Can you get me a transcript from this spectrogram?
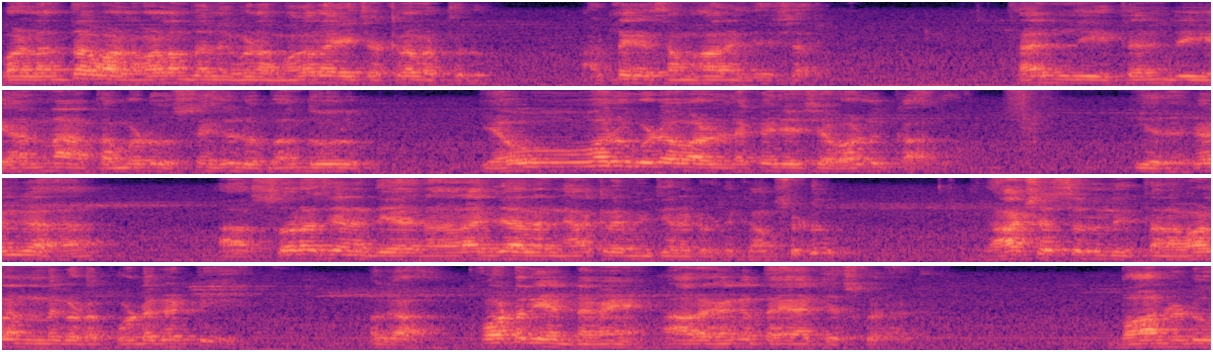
వాళ్ళంతా వాళ్ళ వాళ్ళందరినీ కూడా మొగలాయి చక్రవర్తులు అట్లాగే సంహారం చేశారు. తల్లి తండ్రి అన్న తమ్ముడు స్నేహితుడు బంధువులు ఎవ్వరు కూడా వాళ్ళు లెక్క చేసేవాళ్ళు కాదు. ఈ రకంగా ఆ సురసేన దే రాజ్యాలన్నీ ఆక్రమించినటువంటి కంసుడు రాక్షసుల్ని తన వాళ్ళని కూడా కూడగట్టి ఒక కోటరి అంటమే ఆ రకంగా తయారు చేసుకున్నాడు. బాణుడు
